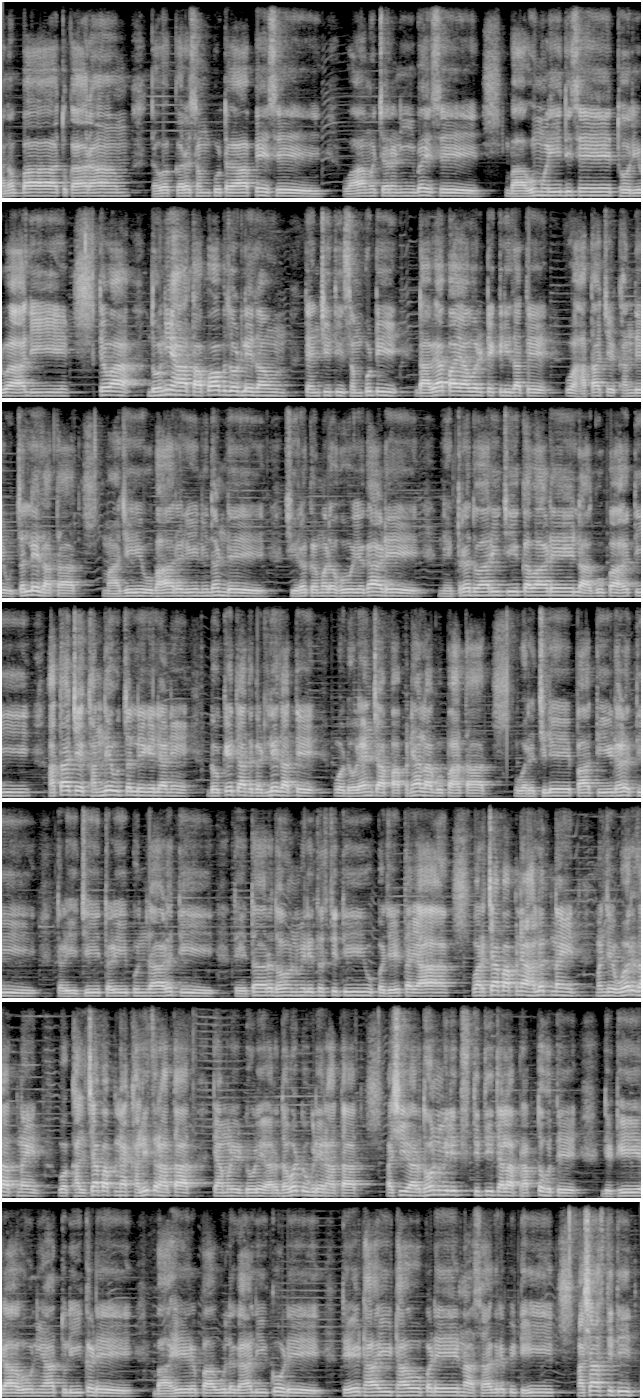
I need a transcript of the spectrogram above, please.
तुकाराम. तव करसम्पुट आपेसे वामचरणी बैसे. बाहुमुळी दिसे थोरीव आली तेव्हा दोन्ही हात आपोआप जोडले जाऊन त्यांची ती संपुटी डाव्या पायावर टेकली जाते व हाताचे खांदे उचलले जातात. माझी उभारली निदंडे शिरकमळ होय गाडे नेत्रद्वारीची कवाडे लागू पाहती. हाताचे खांदे उचलले गेल्याने डोके त्यात गडले जाते व डोळ्यांच्या पापण्या लागू पाहतात. वरचिले पाती ढळती. तळीची तळी पुंजाळती ते तर धोन मिलित स्थिती उपजे तया वरच्या पापण्या हलत नाहीत म्हणजे वर जात नाहीत व खालच्या पापण्या खालीच राहतात त्यामुळे डोळे अर्धवट उघडे राहतात. अशी अर्धोन्मिलित स्थिती त्याला प्राप्त होते. दिठी राहून या तुलीकडे बाहेर पाऊल घाली कोडे ते ठाई ठाव पडे नासागर पिठी अशा स्थितीत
